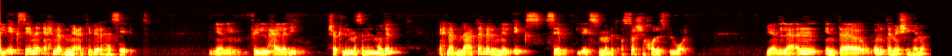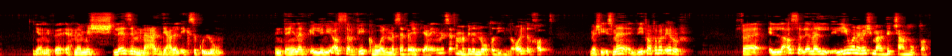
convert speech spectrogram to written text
ال X هنا إحنا بنعتبرها ثابت. يعني في الحالة دي شكل مثلا الموديل إحنا بنعتبر إن ال X ثابت. ال X ما بتأثرش خالص في ال Y يعني لأن أنت وأنت ماشي هنا يعني فإحنا مش لازم نعدي على ال X كلهم. أنت هنا اللي بيأثر فيك هو المسافات. يعني المسافة ما بين النقطة دي لغاية الخط ماشي اسمها دي تعتبر error فاللي أثر أنا ليه وأنا ماشي ما عدتش على النقطة؟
